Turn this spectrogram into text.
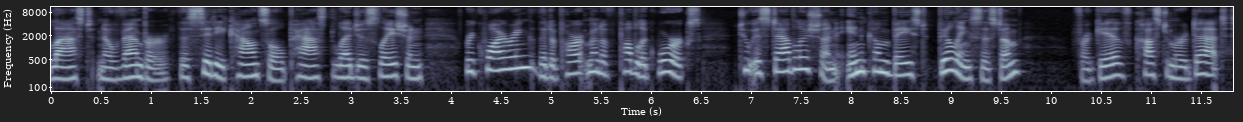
Last November, the City Council passed legislation requiring the Department of Public Works to establish an income based billing system, forgive customer debt,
